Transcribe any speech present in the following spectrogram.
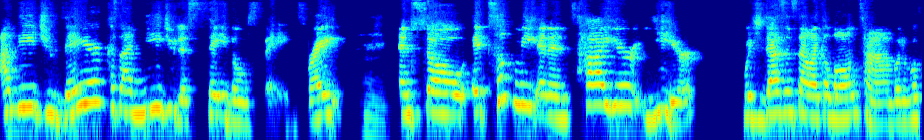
I need you there because I need you to say those things, right? Mm. And so it took me an entire year, which doesn't sound like a long time, but with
